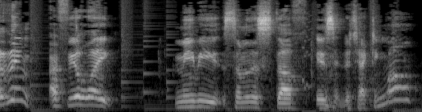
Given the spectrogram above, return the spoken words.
I think, I feel like maybe some of this stuff isn't detecting well.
